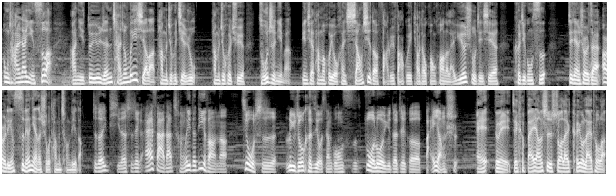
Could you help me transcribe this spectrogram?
洞察人家隐私了啊，你对于人产生威胁了，他们就会介入，他们就会去阻止你们，并且他们会有很详细的法律法规条条框框的来约束这些科技公司。这件事儿在二零四零年的时候他们成立的。值得一提的是，这个 ISA 它成立的地方呢，就是绿洲科技有限公司坐落于的这个白杨市。哎，对，这个白杨市说来可有来头了，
